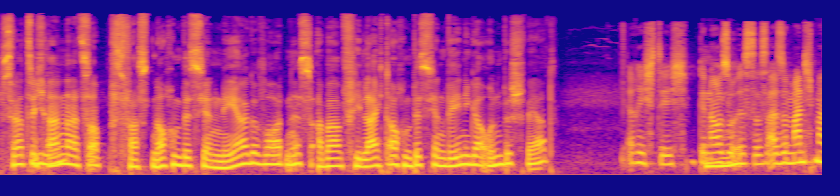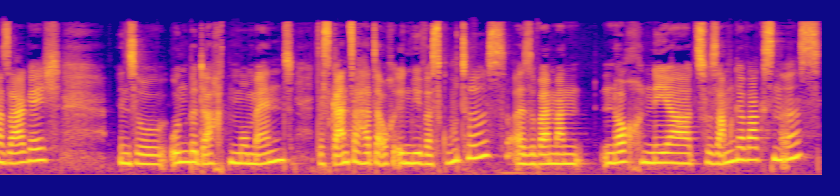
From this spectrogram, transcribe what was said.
Es hört sich mhm. an, als ob es fast noch ein bisschen näher geworden ist, aber vielleicht auch ein bisschen weniger unbeschwert. Richtig, genau mhm. so ist es. Also manchmal sage ich, in so unbedachten Moment. Das Ganze hatte auch irgendwie was Gutes, also weil man noch näher zusammengewachsen ist.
